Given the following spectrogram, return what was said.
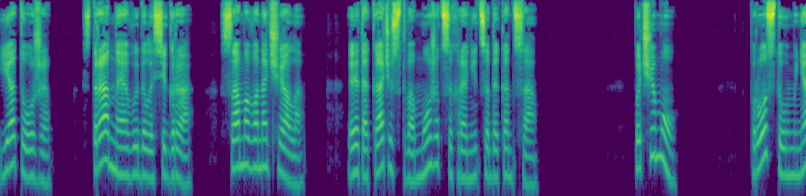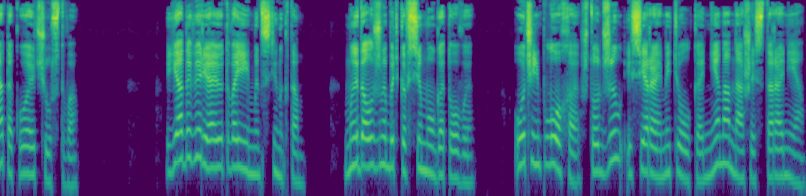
Я тоже. Странная выдалась игра. С самого начала. Это качество может сохраниться до конца. Почему? Просто у меня такое чувство. Я доверяю твоим инстинктам. Мы должны быть ко всему готовы. Очень плохо, что Джил и серая метелка не на нашей стороне.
